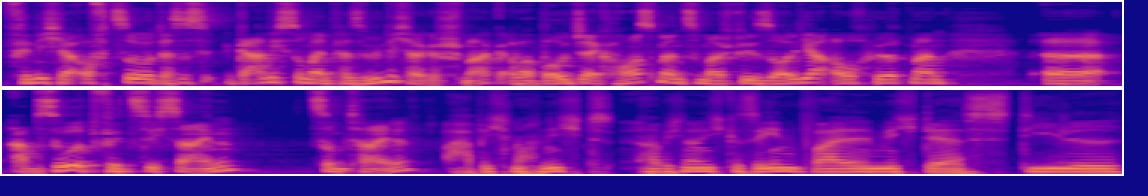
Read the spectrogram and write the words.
finde ich ja oft so, das ist gar nicht so mein persönlicher Geschmack, aber BoJack Horseman zum Beispiel soll ja auch, hört man, äh, absurd witzig sein, zum Teil. Habe ich noch nicht, habe ich noch nicht gesehen, weil mich der Stil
